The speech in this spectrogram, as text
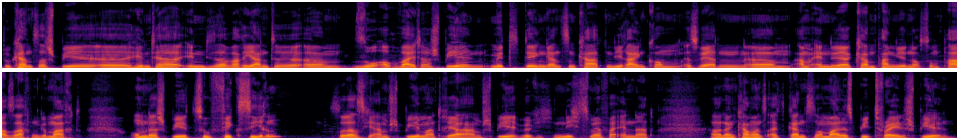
Du kannst das Spiel äh, hinterher in dieser Variante ähm, so auch weiterspielen mit den ganzen Karten, die reinkommen. Es werden ähm, am Ende der Kampagne noch so ein paar Sachen gemacht, um das Spiel zu fixieren, so dass sich am Spielmaterial, am Spiel wirklich nichts mehr verändert. Aber dann kann man es als ganz normales Betrayal spielen.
